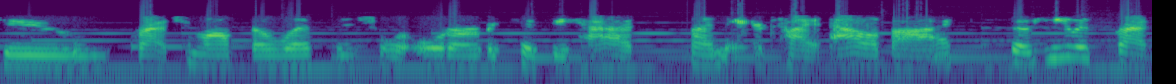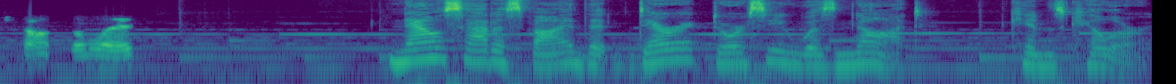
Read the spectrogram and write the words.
to scratch him off the list in short order because he had an airtight alibi. So he was scratched off the list. Now satisfied that Derek Dorsey was not Kim's killer,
